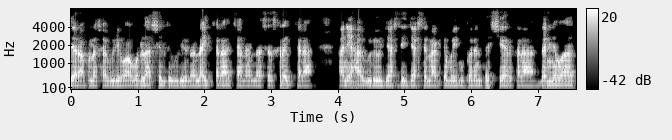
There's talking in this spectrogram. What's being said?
जर आपण असा व्हिडिओ आवडला असेल तर व्हिडिओला लाईक करा चॅनलला सबस्क्राईब करा आणि हा व्हिडिओ जास्तीत जास्त लाडक्या बहिणीपर्यंत शेअर करा. धन्यवाद.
